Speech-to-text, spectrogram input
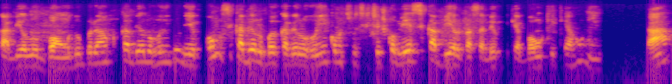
Cabelo bom do branco, cabelo ruim do negro. Como se cabelo bom e cabelo ruim, como se você comesse cabelo para saber o que é bom e o que é ruim. Tá?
